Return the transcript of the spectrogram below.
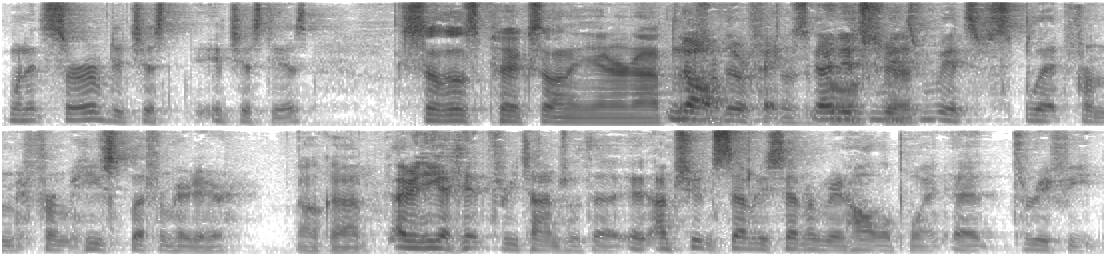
when it's served. It just it just is. So those pics on the internet? No, are, they're fake. It's, it's, it's split from from he's split from here to here. okay. I mean, he got hit three times with a. I'm shooting 77 grain hollow point at three feet.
